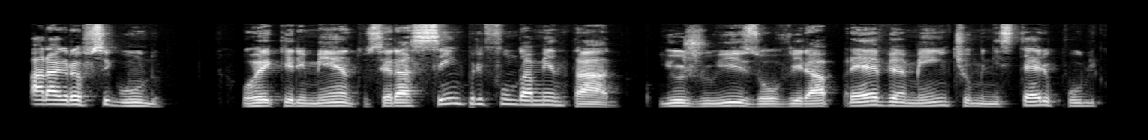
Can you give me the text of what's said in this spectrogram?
Parágrafo 2. O requerimento será sempre fundamentado e o juiz ouvirá previamente o Ministério Público,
